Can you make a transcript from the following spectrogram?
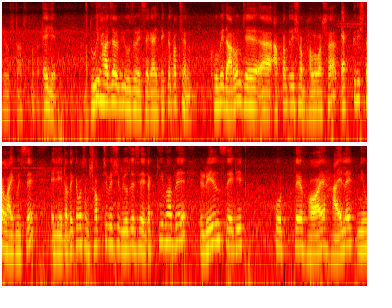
ভিউজটা আসলো। এই যে, দুই হাজার ভিউজ হয়েছে গাইজ দেখতে পাচ্ছেন? খুবই দারুণ যে আপনাদের সব ভালোবাসা। একত্রিশটা লাইক হয়েছে। এই যে এটা দেখতে পাচ্ছেন, সবচেয়ে বেশি ভিউজ হয়েছে এটা কীভাবে রিলস এডিট করতে হয় হাইলাইট নিউ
